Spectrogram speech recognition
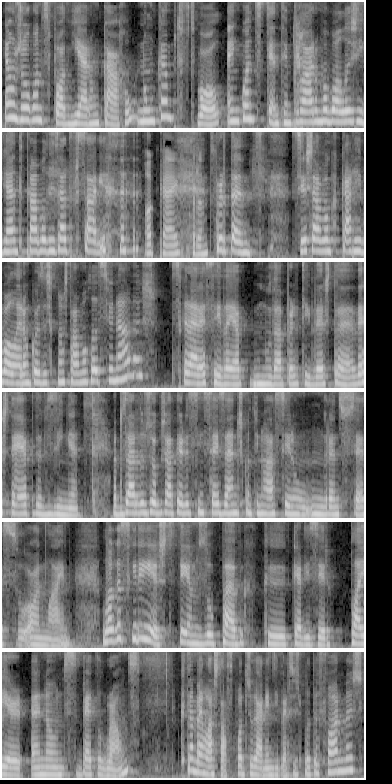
é um jogo onde se pode guiar um carro num campo de futebol enquanto se tenta empurrar uma bola gigante para a baliza adversária. Ok, pronto. Portanto, se achavam que carro e bola eram coisas que não estavam relacionadas, se calhar essa ideia muda a partir desta, desta app da vizinha. Apesar do jogo já ter assim 6 anos, continua a ser um, um grande sucesso online. Logo a seguir a este, temos o PUBG, que quer dizer Player Unknown's Battlegrounds que também lá está, se pode jogar em diversas plataformas.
